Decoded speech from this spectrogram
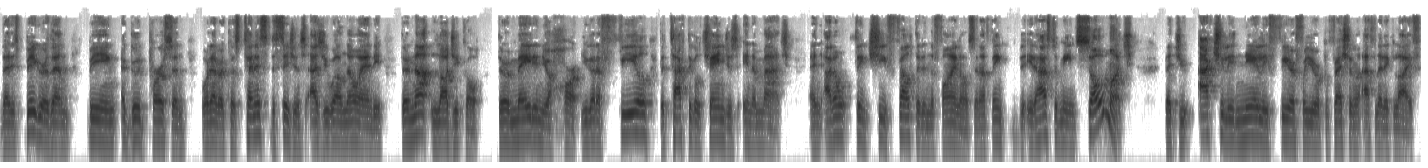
that is bigger than being a good person, whatever. Because tennis decisions, as you well know, Andy, they're not logical. They're made in your heart. You got to feel the tactical changes in a match. And I don't think she felt it in the finals. And I think it has to mean so much that you actually nearly fear for your professional athletic life.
